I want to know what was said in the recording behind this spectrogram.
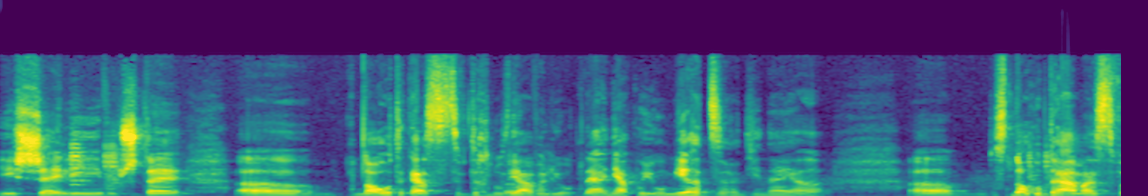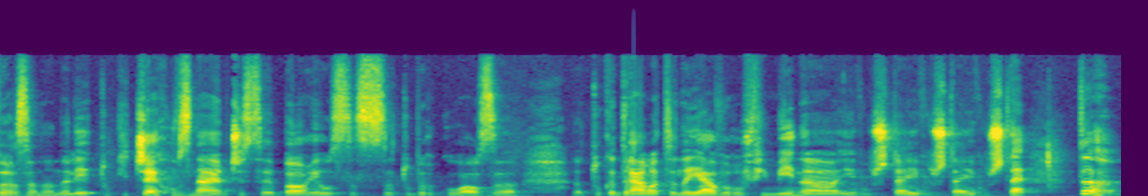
и Шели, и въобще. Много така са се вдъхновявали да. от нея. Някои умират заради нея. Uh, с много драма е свързана, нали? Тук и Чехов знаем, че се е борил с туберкулоза. Тук драмата на Яворов и Мина и въобще, и въобще, и въобще. Та,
